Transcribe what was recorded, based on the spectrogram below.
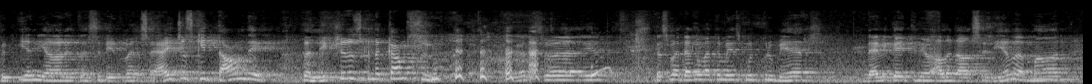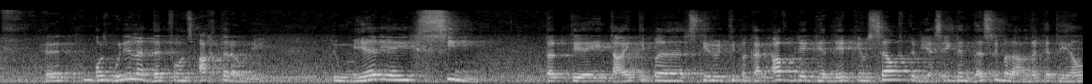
Met een jaar het 'n student my gesê, "Hey, just get down there. The lecturer is going to come soon." Dit so ja, dis maar dinge wat 'n mens moet probeer navigate in jou alledaagse lewe, maar het, ons moenie laat dit vir ons agterhou nie. Hoe meer jy sien dat jy daai tipe stereotipe kan afbreek deur net jouself te wees. Ek dink dis die belangrike deel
